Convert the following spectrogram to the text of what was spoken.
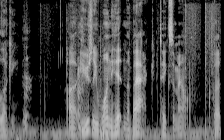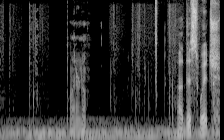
Got lucky. Uh, usually one hit in the back takes him out, but I don't know. Uh, this switch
